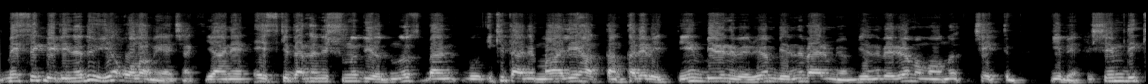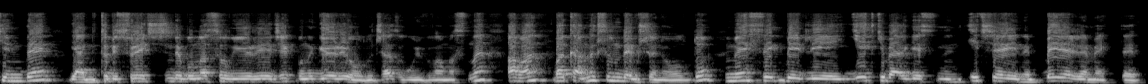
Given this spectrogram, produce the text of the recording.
meslek birliğine de üye olamayacak. Yani eskiden hani şunu diyordunuz ben bu iki tane mali haktan talep ettiğim birini veriyorum birini vermiyorum. Birini veriyorum ama onu çektim gibi. Şimdikinde yani tabii süreç içinde bu nasıl yürüyecek bunu görüyor olacağız uygulamasını. Ama bakanlık şunu demiş hani oldu. Meslek birliği yetki belgesinin içeriğini belirlemekte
